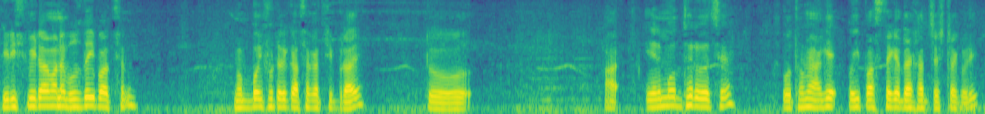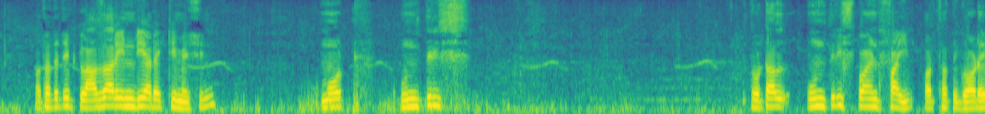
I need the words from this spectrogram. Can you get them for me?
তিরিশ মিটার মানে বুঝতেই পারছেন, নব্বই ফুটের কাছাকাছি প্রায়। তো আর এর মধ্যে রয়েছে, প্রথমে আগে ওই পাশ থেকে দেখার চেষ্টা করি। অর্থাৎ এটি প্লাজার ইন্ডিয়ার একটি মেশিন মোট উনত্রিশ টোটাল উনত্রিশ পয়েন্ট ফাইভ অর্থাৎ গড়ে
